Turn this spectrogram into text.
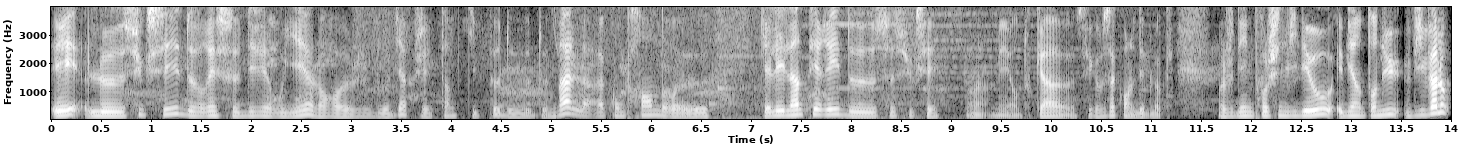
et le succès devrait se déverrouiller, alors je dois dire que j'ai un petit peu de, mal à comprendre quel est l'intérêt de ce succès. mais en tout cas, c'est comme ça qu'on le débloque. Moi je vous dis à une prochaine vidéo, et bien entendu, vive l'eau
